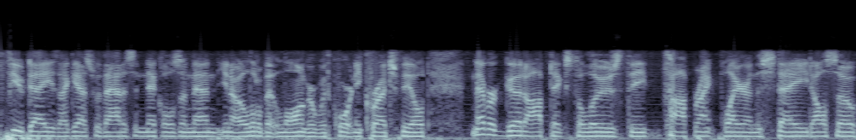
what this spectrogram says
few days, I guess, with Addison Nichols, and then you know a little bit longer with Courtney Crutchfield. Never good optics to lose the top-ranked player in the state. Also,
